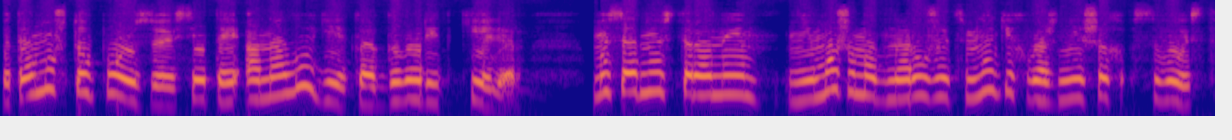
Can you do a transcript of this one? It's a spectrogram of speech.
Потому что, пользуясь этой аналогией, как говорит Келлер, мы с одной стороны не можем обнаружить многих важнейших свойств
